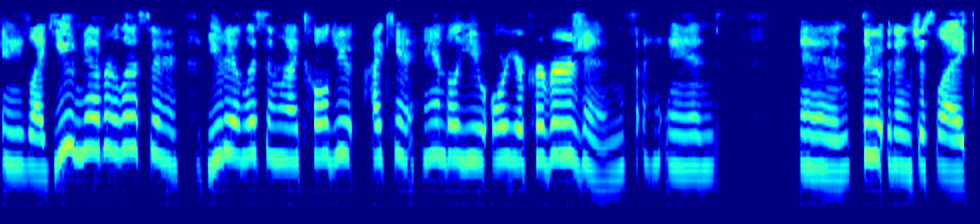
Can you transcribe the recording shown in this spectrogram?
and he's like, you never listen. You didn't listen when I told you I can't handle you or your perversions. And, and Theoden's just like,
